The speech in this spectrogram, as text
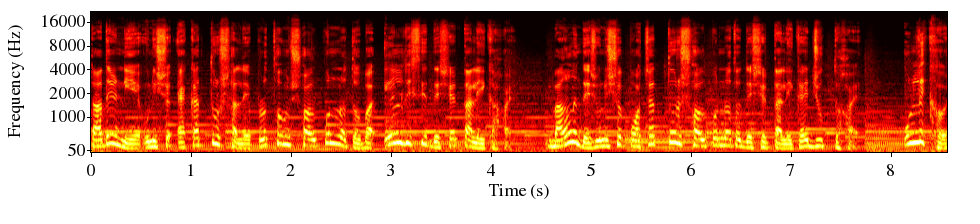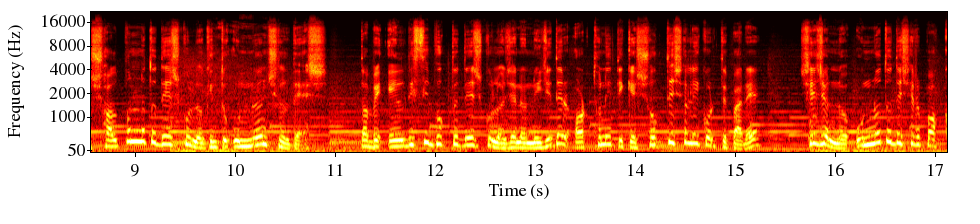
তাদের নিয়ে উনিশশো একাত্তর সালে প্রথম স্বল্পোন্নত বা এলডিসি দেশের তালিকা হয়। বাংলাদেশ উনিশশো পঁচাত্তর স্বল্পোন্নত দেশের তালিকায় যুক্ত হয়। উল্লেখ্য, স্বল্পোন্নত দেশগুলো কিন্তু উন্নয়নশীল দেশ। তবে এলডিসিভুক্ত দেশগুলো যেন নিজেদের অর্থনীতিকে শক্তিশালী করতে পারে সেজন্য উন্নত দেশের পক্ষ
